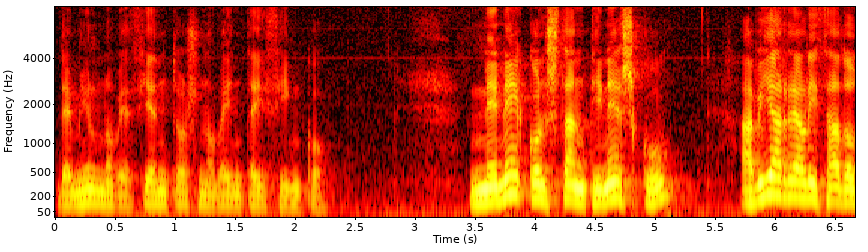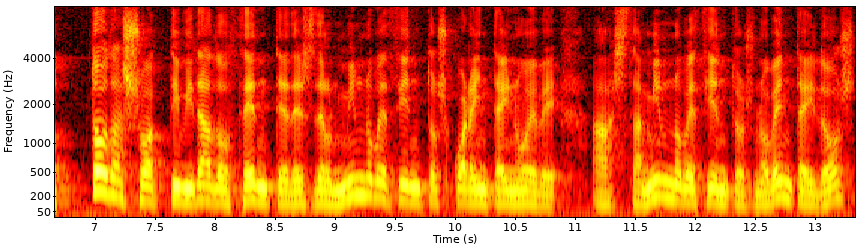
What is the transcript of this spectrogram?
de 1995. Nené Constantinescu había realizado toda su actividad docente desde el 1949 hasta 1992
